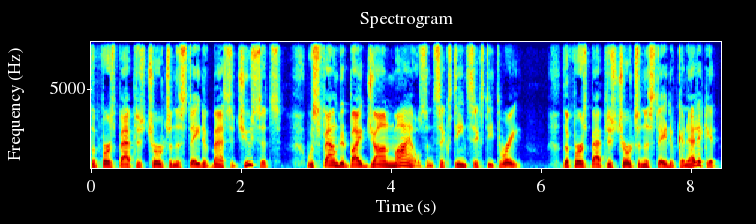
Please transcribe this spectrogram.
The First Baptist Church in the state of Massachusetts was founded by John Miles in 1663. The First Baptist Church in the state of Connecticut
